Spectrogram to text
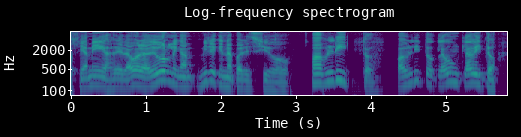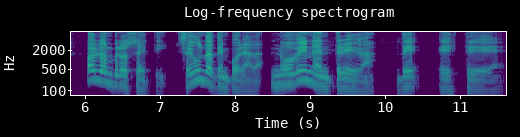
amigos y amigas de la hora de Hurlingham, mire quién apareció. Pablito. Pablito clavó un clavito. Pablo Ambrosetti, segunda temporada, novena entrega de este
